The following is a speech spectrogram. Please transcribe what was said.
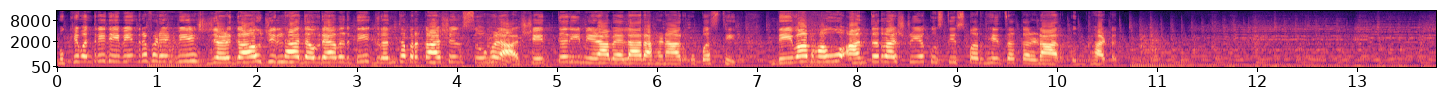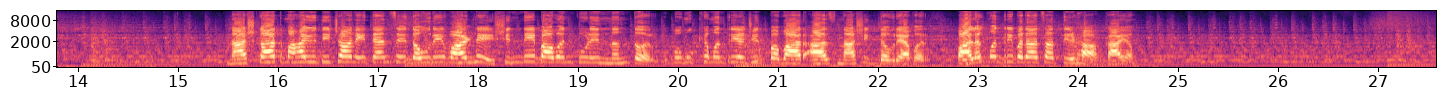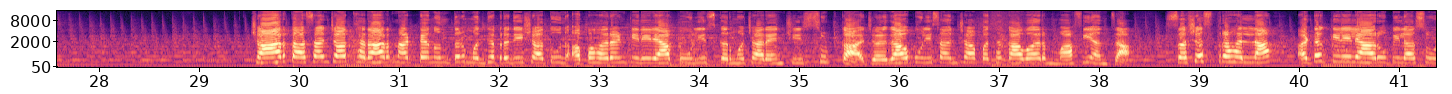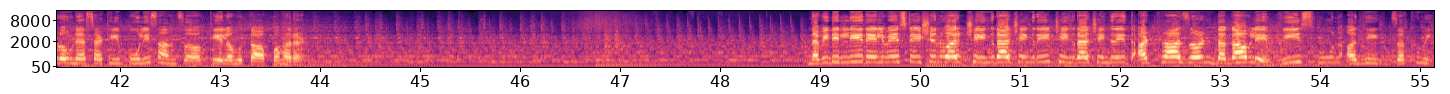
मुख्यमंत्री देवेंद्र फडणवीस जळगाव जिल्हा दौऱ्यावरती ग्रंथ प्रकाशन सोहळा शेतकरी मेळाव्याला राहणार उपस्थित. देवाभाऊ आंतरराष्ट्रीय कुस्ती स्पर्धेचं करणार उद्घाटन. नाशकात महायुतीच्या नेत्यांचे दौरे वाढले. शिंदे बावनकुळेंनंतर उपमुख्यमंत्री अजित पवार आज नाशिक दौऱ्यावर. पालकमंत्रीपदाचा तिढा कायम. चार तासांच्या थरार नाट्यानंतर मध्य प्रदेशातून अपहरण केलेल्या पोलीस कर्मचाऱ्यांची सुटका. जळगाव पोलिसांच्या पथकावर माफियांचा सशस्त्र हल्ला अटक केलेल्या आरोपीला सोडवण्यासाठी पोलिसांचं केलं होतं अपहरण. नवी दिल्ली रेल्वे स्टेशनवर चेंगराचेंगरी चेंगराचेंगरीत अठरा जण दगावले वीसहून अधिक जखमी.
